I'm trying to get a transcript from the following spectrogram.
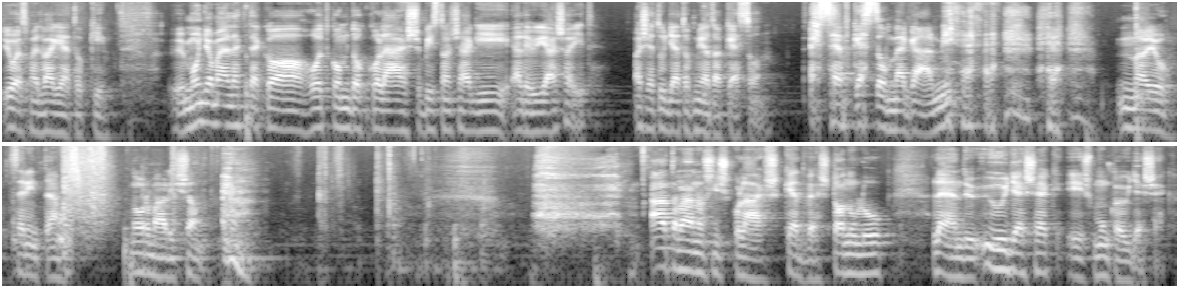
Jó, ezt majd vágjátok ki. Mondjam el nektek a holdkom dokkolás biztonsági előírásait? Azt se tudjátok, mi az a keszon. Eszem keszon megáll, mi? Na jó, szerintem normálisan. Általános iskolás, kedves tanulók, leendő ügyesek és munkaügyesek.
